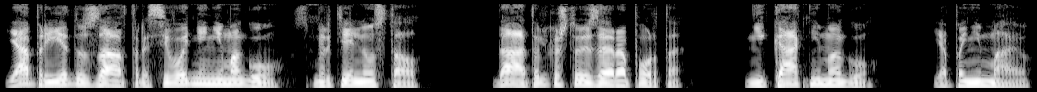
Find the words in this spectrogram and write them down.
Я приеду завтра, сегодня не могу, смертельно устал. Да, только что из аэропорта. Никак не могу. Я понимаю.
